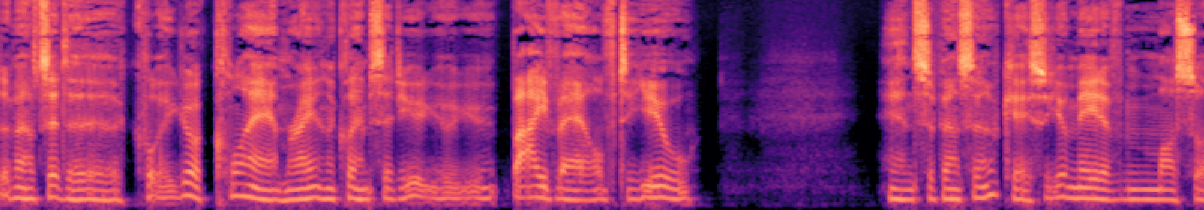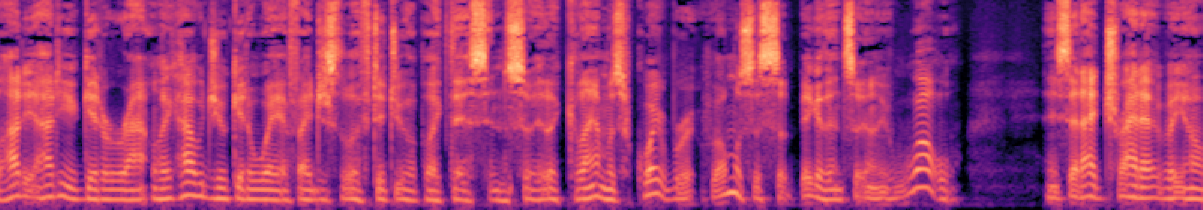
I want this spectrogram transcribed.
About said, uh, "You're a clam, right?" And the clam said, "You, you, you bivalve to you." And Sir Pounce said, okay, so you're made of muscle. How do you, how do you get around? Like, how would you get away if I just lifted you up like this? And so the clam was quite, almost as bigger than, so, whoa. And he said, I'd try to, but you know,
